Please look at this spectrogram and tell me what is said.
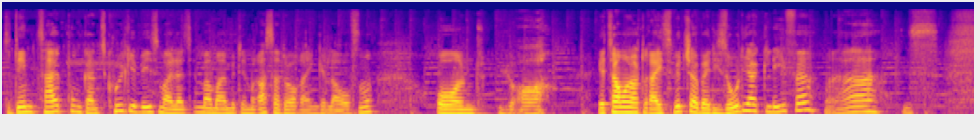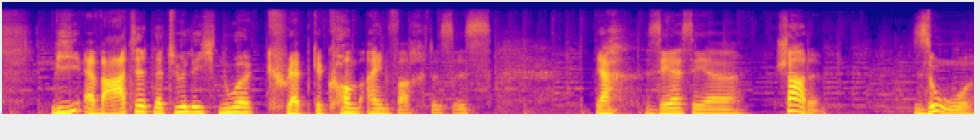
Zu dem Zeitpunkt ganz cool gewesen, weil er ist immer mal mit dem Rassador reingelaufen. Und ja, jetzt haben wir noch drei Switcher bei die Zodiac-Lefe. Ja, ist wie erwartet natürlich nur Crap gekommen einfach. Das ist ja sehr, sehr schade. So,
